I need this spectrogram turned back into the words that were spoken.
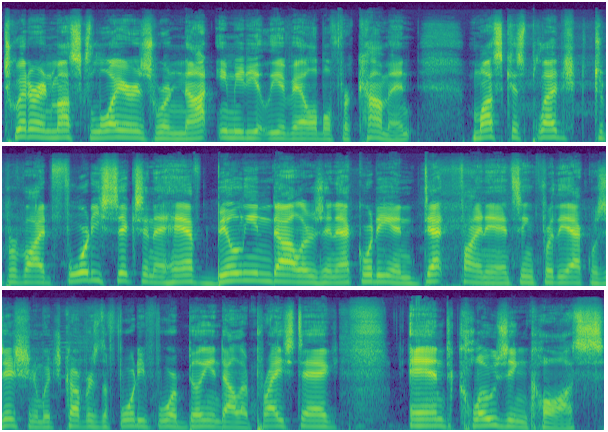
Twitter and Musk's lawyers were not immediately available for comment. Musk has pledged to provide $46.5 billion in equity and debt financing for the acquisition, which covers the $44 billion price tag and closing costs.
